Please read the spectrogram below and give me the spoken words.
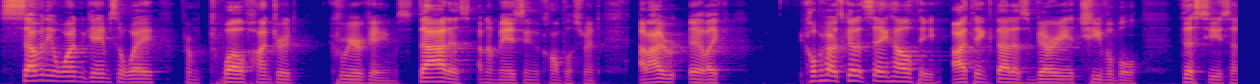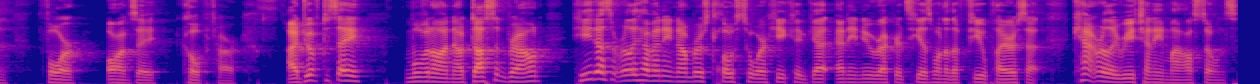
71 games away from 1200 career games. That is an amazing accomplishment. And I uh, like Kopitar's good at staying healthy. I think that is very achievable this season for Anze Kopitar. I do have to say, moving on now, Dustin Brown, he doesn't really have any numbers close to where he could get any new records. He is one of the few players that can't really reach any milestones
